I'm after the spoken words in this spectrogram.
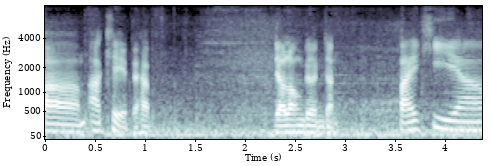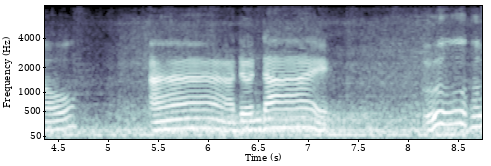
อ่าอาร์เคดนะครับ เดี๋ยวลองเดินกันไปเขียวอ่าเดินได้อู้หู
